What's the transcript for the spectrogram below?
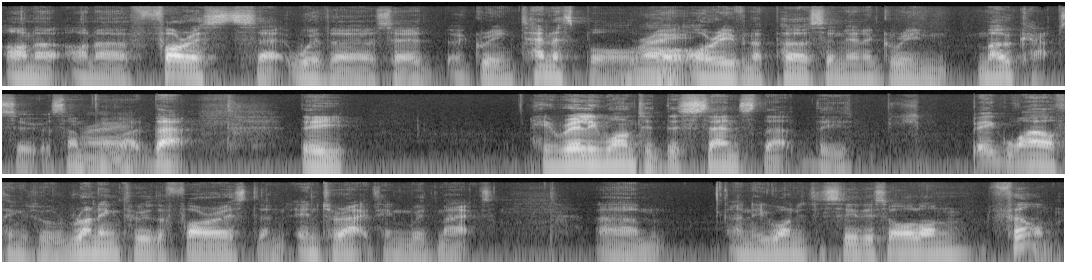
on a, on a forest set with a, say, a green tennis ball right. or, or, even a person in a green mocap suit or something right. like that. The, he really wanted this sense that these big wild things were running through the forest and interacting with Max. Um, and he wanted to see this all on film.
